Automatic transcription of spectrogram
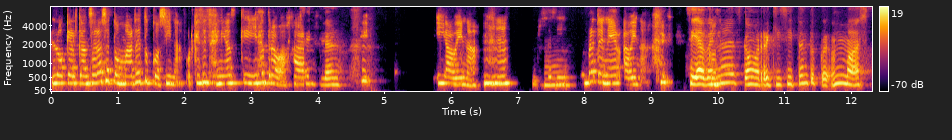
lo que alcanzaras a tomar de tu cocina, porque te tenías que ir a trabajar, Sí, claro. y avena. sí, Mm. siempre tener avena. Sí, avena es como requisito en tu, un must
